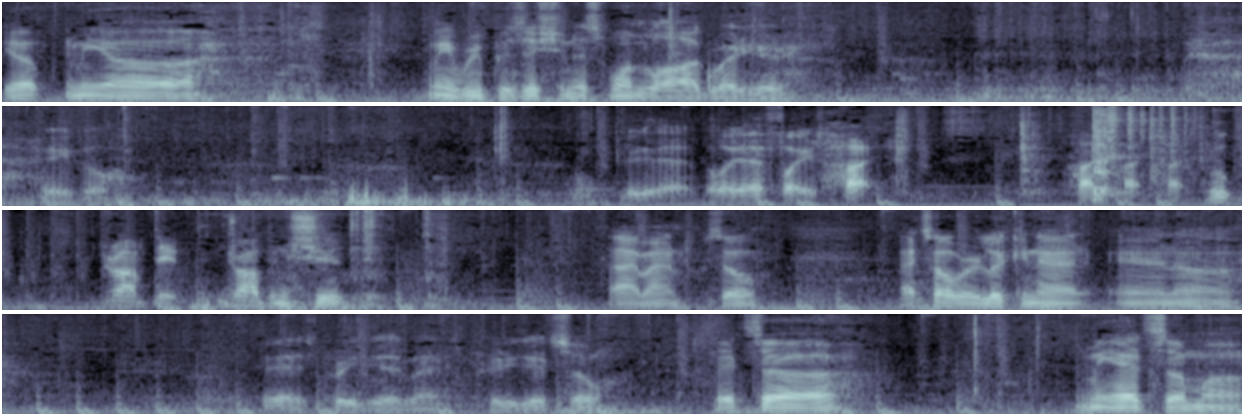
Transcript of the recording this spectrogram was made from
yep. Let me uh, let me reposition this one log right here. There you go. Look at that. Oh yeah, that fire's hot. Hot, hot, hot. Oop. Dropped it. Dropping shit. Alright man, so that's all we're looking at and uh yeah, it's pretty good man. It's pretty good. So let's uh let me add some uh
